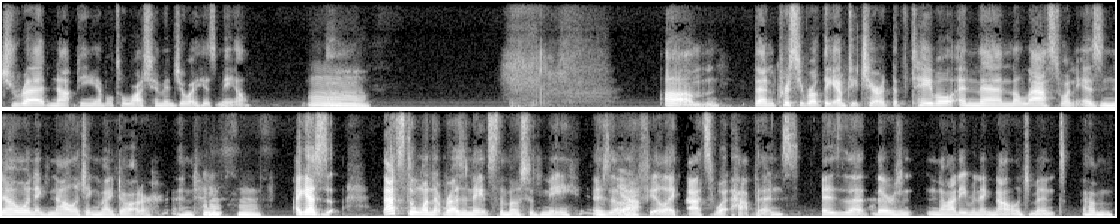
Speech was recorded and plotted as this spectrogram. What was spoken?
dread not being able to watch him enjoy his meal. Mm. Um, then Chrissy wrote the empty chair at the table, and then the last one is no one acknowledging my daughter. And Mhm. I guess that's the one that resonates the most with me. Is that Yeah. I feel like that's what happens. Is that there's not even acknowledgement. Um,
